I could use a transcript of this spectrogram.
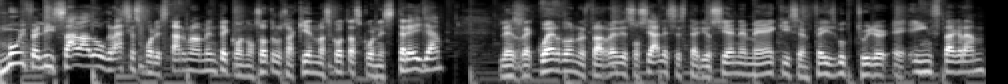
Muy feliz sábado, gracias por estar nuevamente con nosotros aquí en Mascotas con Estrella. Les recuerdo nuestras redes sociales Stereo 100 MX en Facebook, Twitter e Instagram.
